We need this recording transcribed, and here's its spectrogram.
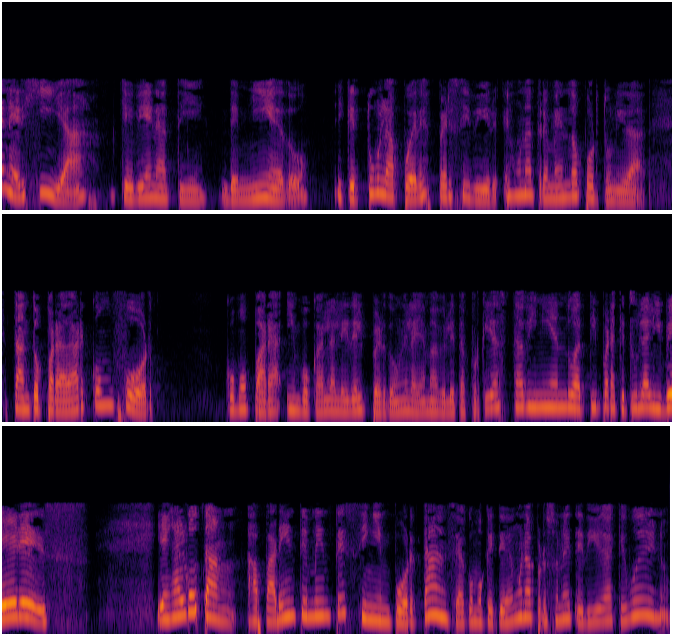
energía que viene a ti de miedo y que tú la puedes percibir es una tremenda oportunidad, tanto para dar confort como para invocar la ley del perdón y la llama violeta, porque ella está viniendo a ti para que tú la liberes. Y en algo tan aparentemente sin importancia, como que te venga una persona y te diga que bueno,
